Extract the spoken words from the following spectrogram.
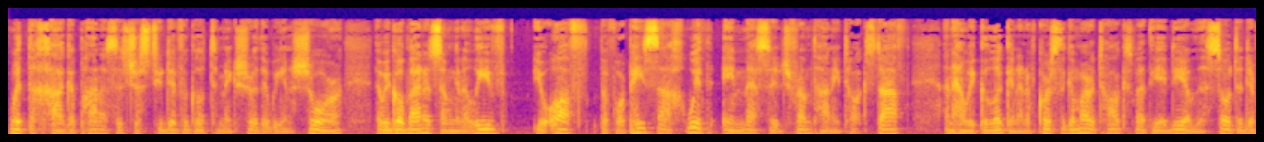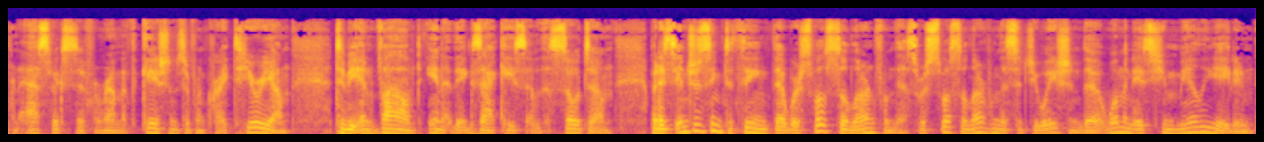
with the Chag upon us, it's just too difficult to make sure that we ensure that we go about it. So I'm going to leave you off before Pesach with a message from Tani Talks Daf on how we could look at it. Of course, the Gemara talks about the idea of the Sotah, different aspects, different ramifications, different criteria to be involved in the exact case of the Sotah. But it's interesting to think that we're supposed to learn from this. We're supposed to learn from the situation. The woman is humiliated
